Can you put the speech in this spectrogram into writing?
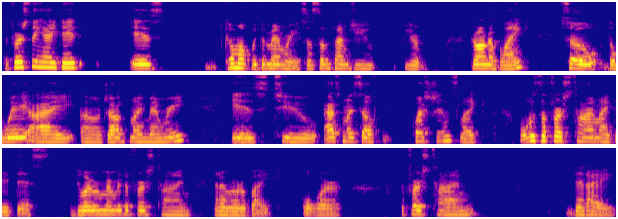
The first thing I did is come up with a memory. So sometimes you you're drawn a blank. So the way I uh, jogged my memory is to ask myself questions like, what was the first time I did this? Do I remember the first time that I rode a bike? Or the first time that I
